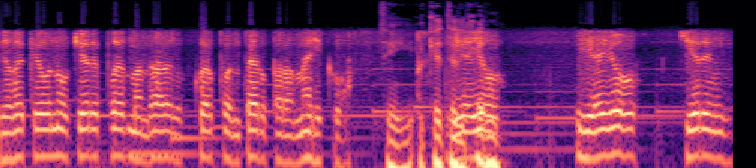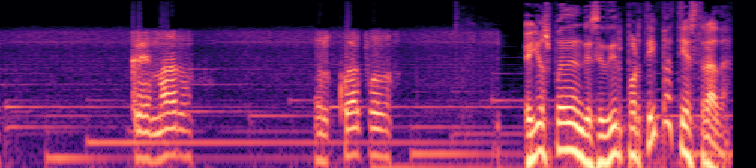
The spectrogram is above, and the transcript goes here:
ya ve que uno quiere puede mandar el cuerpo entero para México. Sí, ¿y qué te y dijeron? Ellos, y ellos quieren cremar el cuerpo. Ellos pueden decidir por ti, Pati Estrada.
